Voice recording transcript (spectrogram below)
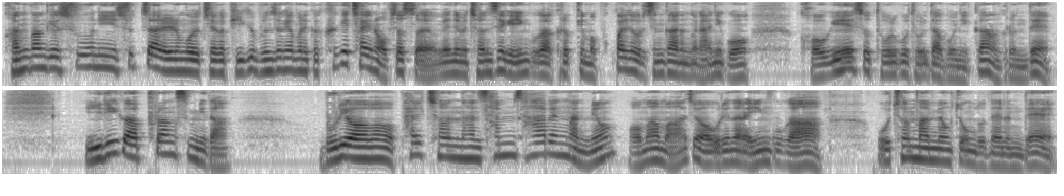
관광객 순위 숫자 이런 걸 제가 비교 분석해 보니까 크게 차이는 없었어요. 왜냐면 전 세계 인구가 그렇게 뭐 폭발적으로 증가하는 건 아니고 거기에서 돌고 돌다 보니까 그런데 1위가 프랑스입니다. 무려 8천 한 3, 400만 명? 어마어마하죠. 우리나라 인구가 5천만 명 정도 되는데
